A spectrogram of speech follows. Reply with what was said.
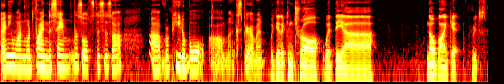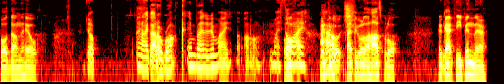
anyone would find the same results. This is a, a repeatable um, experiment. We did a control with the uh, no blanket. We just rolled down the hill. Yep. And I got a rock embedded in my uh, my thigh. I had, to go, Ouch. I had to go to the hospital. It got deep in there.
